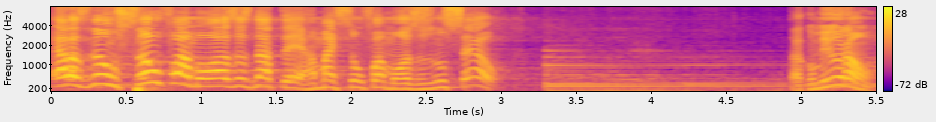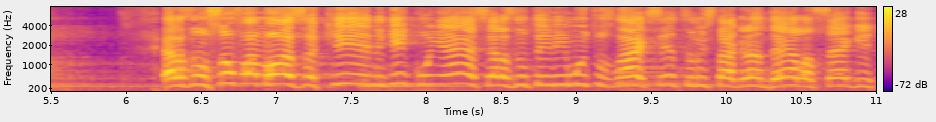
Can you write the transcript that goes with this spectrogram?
elas não são famosas na terra, mas são famosas no céu. Está comigo não? Elas não são famosas aqui, ninguém conhece, elas não têm nem muitos likes. Entra no Instagram dela, segue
